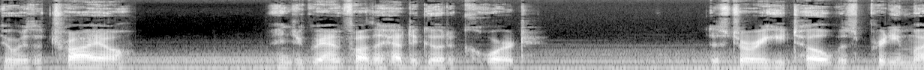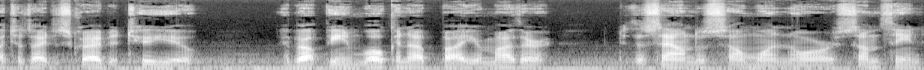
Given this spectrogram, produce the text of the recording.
there was a trial, and your grandfather had to go to court. The story he told was pretty much as I described it to you about being woken up by your mother to the sound of someone or something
